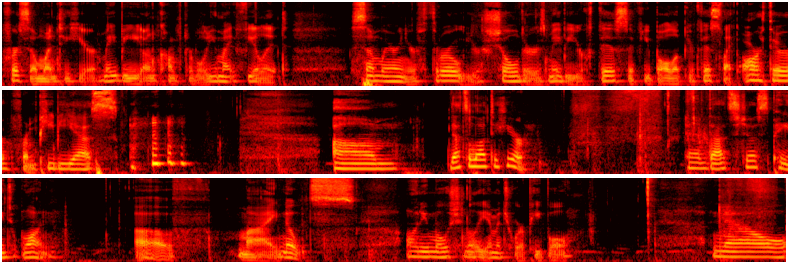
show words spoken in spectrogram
for someone to hear, may be uncomfortable. You might feel it somewhere in your throat, your shoulders, maybe your fists if you ball up your fists like Arthur from PBS. um, that's a lot to hear. And that's just page one of my notes on emotionally immature people. Now,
